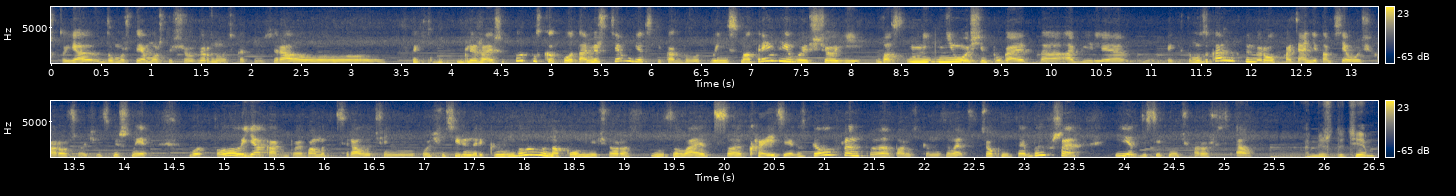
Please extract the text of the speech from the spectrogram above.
что я думаю, что я, может, еще вернусь к этому сериалу в каких-нибудь ближайших выпусках. Вот. А между тем, если как бы вот вы не смотрели его еще и вас не, не очень пугает а, обилие каких-то музыкальных номеров, хотя они там все очень хорошие, очень смешные, вот, то я как бы вам этот сериал очень, очень сильно рекомендую. Напомню еще раз, называется Crazy Ex-Girlfriend, по-русски называется «Тёкнутая бывшая», и это действительно очень хороший сериал. А между тем,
